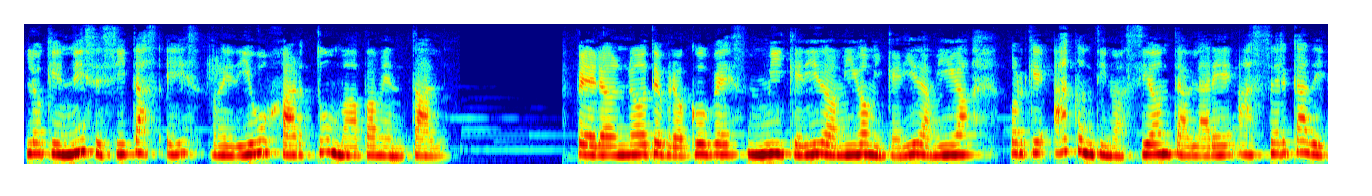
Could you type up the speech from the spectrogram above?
lo que necesitas es redibujar tu mapa mental. Pero no te preocupes, mi querido amigo, mi querida amiga, porque a continuación te hablaré acerca de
